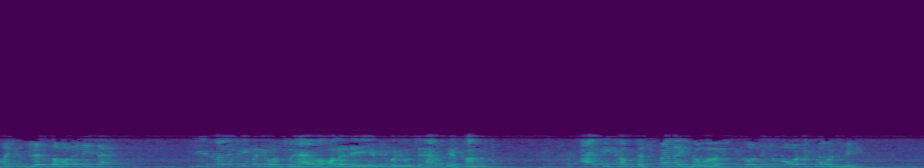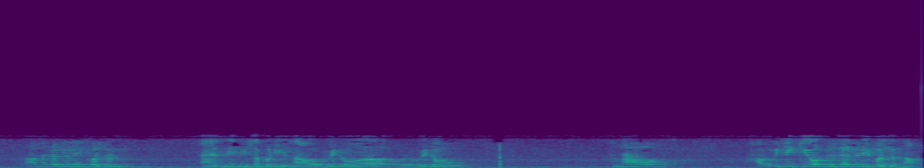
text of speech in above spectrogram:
Why you dread the holiday time? He says, well, everybody wants to have a holiday, everybody wants to have their fun. I become the spanner in the works because they don't know what to do with me. I'm an elderly person and maybe somebody is now a widower or a widow. So now, how do we take care of this elderly person now?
